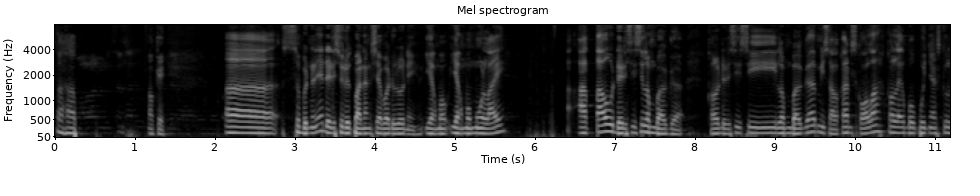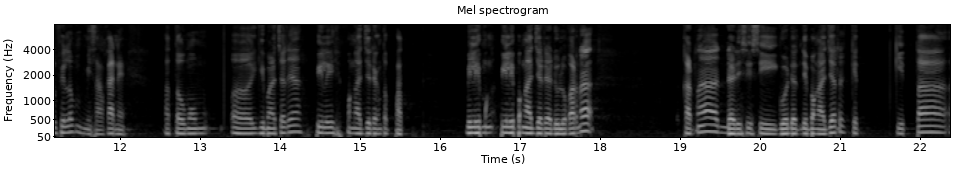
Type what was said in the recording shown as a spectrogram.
Tahap. Oke. Eh, sebenarnya dari sudut pandang siapa dulu nih yang mau yang memulai atau dari sisi lembaga? Kalau dari sisi lembaga misalkan sekolah kalau yang mau punya school film misalkan ya atau mau eh, gimana caranya pilih pengajar yang tepat. Pilih pilih pengajarnya dulu karena karena dari sisi gue dan tim pengajar kit- kita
